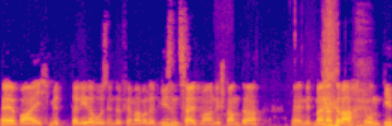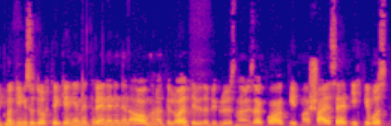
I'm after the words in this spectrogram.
äh, war ich mit der Lederhose in der Firma, weil halt Wiesenzeit war und ich stand da mit meiner Tracht und Dietmar ging so durch die Gänge mit Tränen in den Augen und hat die Leute wieder begrüßt und hat gesagt, boah, Dietmar, scheiße, hätte ich gewusst,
